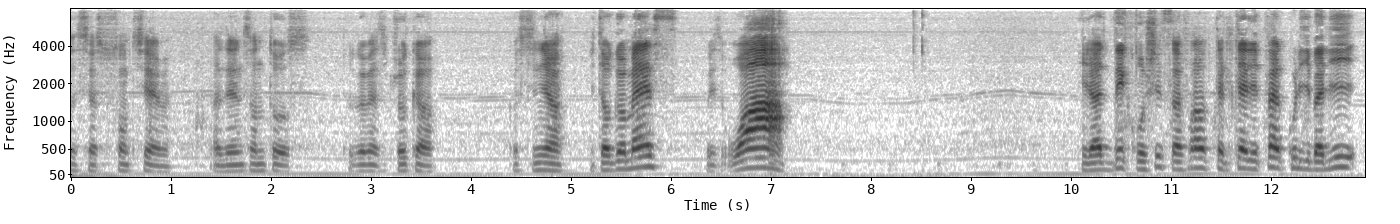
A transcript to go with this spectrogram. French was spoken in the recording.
Ça, c'est à 60ème. Aden Santos. Gomez, Joka. Costinha. Vitor Gomez. Waouh Il a décroché sa frappe telle qu'elle est pas à Koulibaly.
